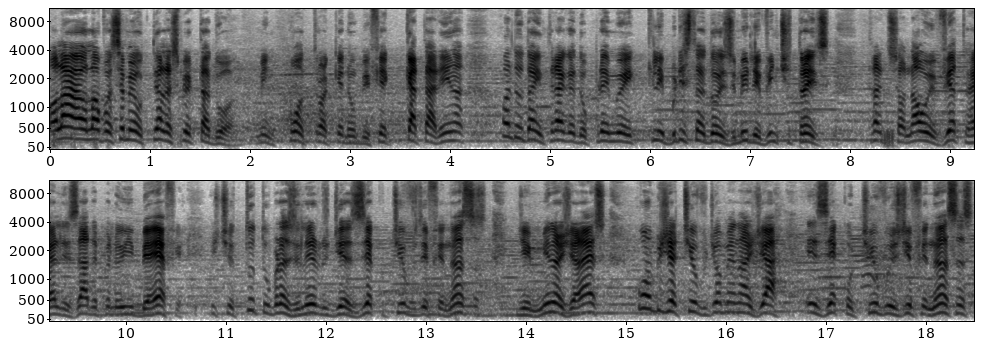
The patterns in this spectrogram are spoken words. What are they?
Olá, olá você meu telespectador. Me encontro aqui no Buffet Catarina quando da entrega do Prêmio Equilibrista 2023, tradicional evento realizado pelo IBF, Instituto Brasileiro de Executivos de Finanças de Minas Gerais, com o objetivo de homenagear executivos de finanças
